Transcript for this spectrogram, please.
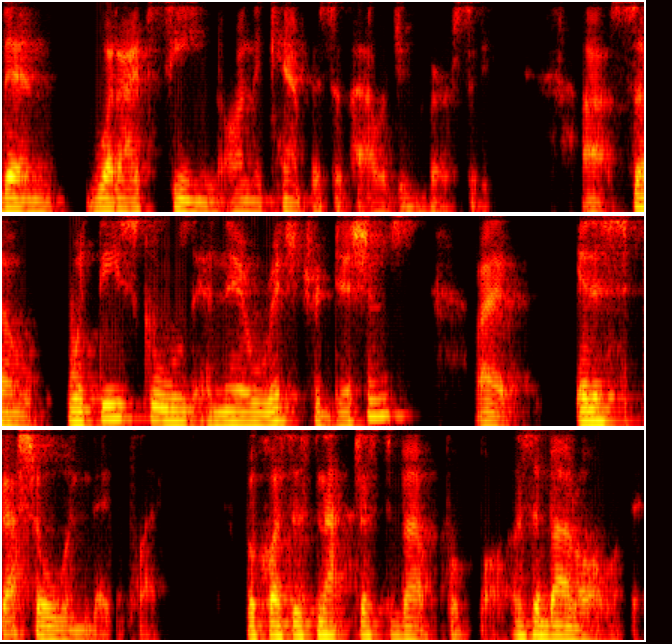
than what I've seen on the campus of Howard University. Uh, so with these schools and their rich traditions, right, it is special when they play because it's not just about football; it's about all of it,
